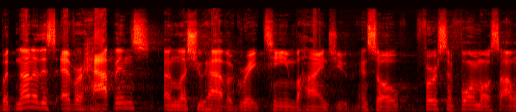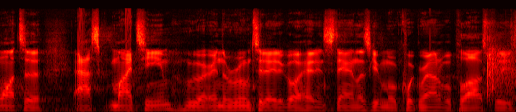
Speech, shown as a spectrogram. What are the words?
but none of this ever happens unless you have a great team behind you. And so, first and foremost, I want to ask my team who are in the room today to go ahead and stand. Let's give them a quick round of applause, please.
